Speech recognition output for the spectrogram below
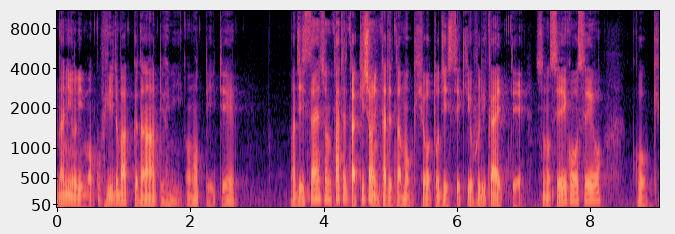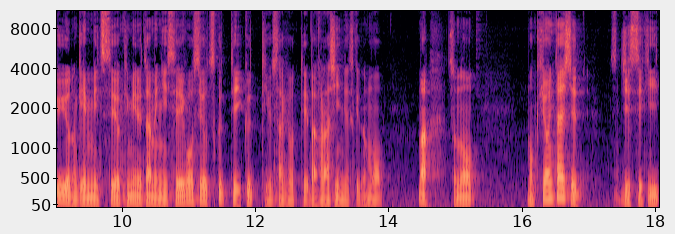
何よりもこうフィードバックだなというふうに思っていて、まあ、実際にその立てた、基礎に立てた目標と実績を振り返って、その整合性を、こう、給与の厳密性を決めるために整合性を作っていくっていう作業ってバカらしいんですけども、まあ、その目標に対して実績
